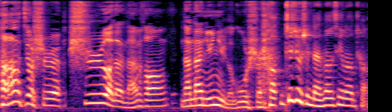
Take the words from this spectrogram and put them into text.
就是湿热的南方男男女女的故事。好，这就是南方新浪潮。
